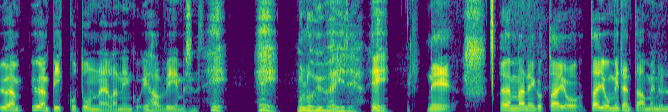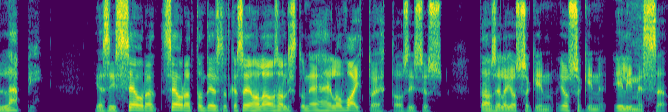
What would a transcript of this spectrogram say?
yön, yön pikkutunneilla niinku ihan viimeisin, että hei, hei, mulla on hyvä idea, hei. Niin en mä niinku taju, taju, miten tämä on mennyt läpi. Ja siis seurat, seurat on tietysti, jotka CHL osallistuu, niin heillä on vaihtoehtoa. Siis jos tämä on siellä jossakin, jossakin elimessä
